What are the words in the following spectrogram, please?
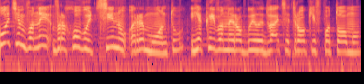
Потім вони враховують ціну ремонту, який вони робили 20 років по тому,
